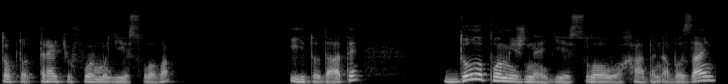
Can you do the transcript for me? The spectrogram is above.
тобто третю форму дієслова, і додати допоміжне дієслово haben або sein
